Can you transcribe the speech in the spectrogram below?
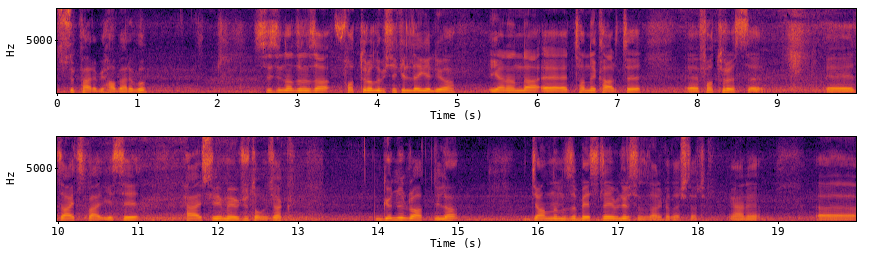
süper bir haber bu. Sizin adınıza faturalı bir şekilde geliyor. Yanında eee, tanı kartı, eee, faturası, eee Zayt belgesi, her şey mevcut olacak. Gönül rahatlığıyla canlınızı besleyebilirsiniz arkadaşlar. Yani eee,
